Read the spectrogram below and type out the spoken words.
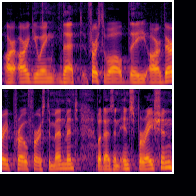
are arguing that, first of all, they are very pro First Amendment, but as an inspiration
